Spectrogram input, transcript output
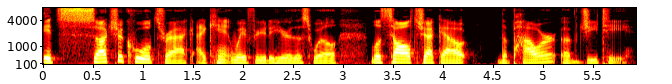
It's such a cool track. I can't wait for you to hear this, Will. Let's all check out The Power of GT.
